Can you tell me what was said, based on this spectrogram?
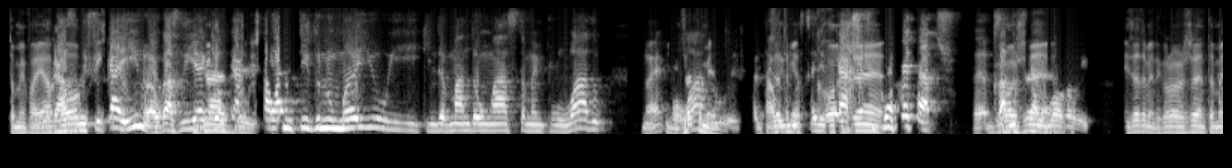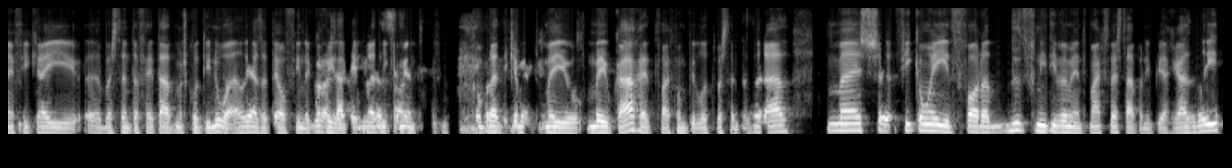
também vai o à Gasly fica aí, não é? O Gasly é o aquele carro que está lá metido no meio e que ainda manda um aço também pelo lado, não é? Pelo Exatamente. Lado. Portanto, há ali uma série de carros que ficam afetados, apesar de estar ali. Exatamente, Grosjean também fica aí uh, bastante afetado, mas continua, aliás, até ao fim da corrida, com praticamente, com praticamente meio, meio carro, é de facto um piloto bastante azarado, mas uh, ficam aí de fora definitivamente Max Verstappen e Pierre Gasly.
